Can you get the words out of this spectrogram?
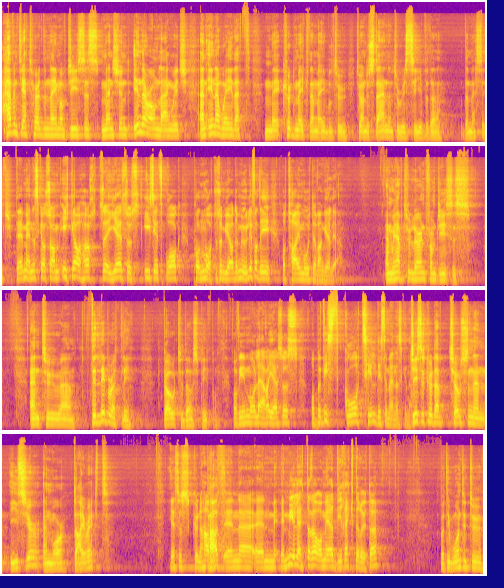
haven't yet heard the name of Jesus mentioned in their own language and in a way that may, could make them able to, to understand and to receive the, the message. Det er mennesker som ikke har hørt Jesus i sitt språk på en måte som gjør det mulig for dem å ta imot evangeliet. And we have to learn from Jesus and to uh, deliberately go to those people. Og vi må lære Jesus å bevisst gå til disse menneskene. Jesus could have chosen an easier and more direct, Jesus kunne ha valgt en, eh, en, en mye lettere og mer direkte rute. but he wanted to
